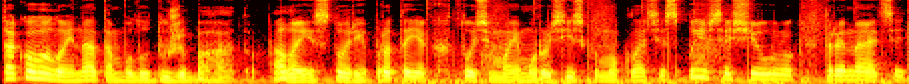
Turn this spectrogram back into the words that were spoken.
Такого лайна там було дуже багато, але історії про те, як хтось у моєму російському класі спився ще у років 13,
